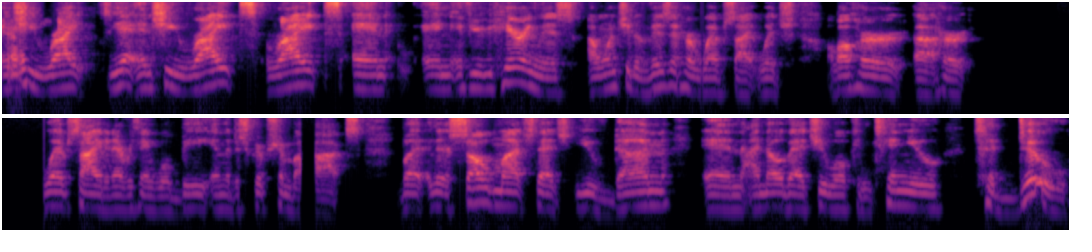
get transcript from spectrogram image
and she writes, yeah, and she writes, writes, and and if you're hearing this, I want you to visit her website, which all her uh, her website and everything will be in the description box. But there's so much that you've done, and I know that you will continue to do.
